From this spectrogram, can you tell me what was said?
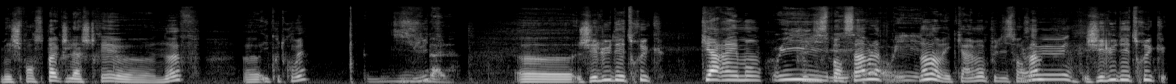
mais je pense pas que je l'achèterai euh, neuf. Euh, il coûte combien? 18 balles. Euh, J'ai lu des trucs carrément Oui. plus dispensables. Oui. Non, non, mais carrément plus dispensables. Oui. J'ai lu des trucs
